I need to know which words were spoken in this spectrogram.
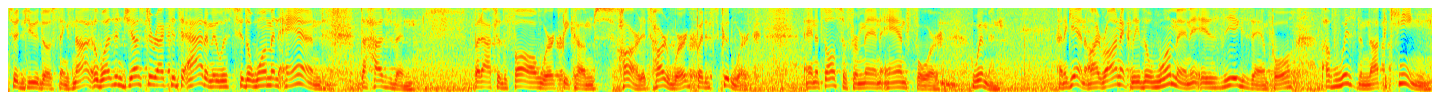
to do those things. Not, it wasn't just directed to Adam, it was to the woman and the husband. But after the fall, work becomes hard. It's hard work, but it's good work. And it's also for men and for women. And again, ironically, the woman is the example of wisdom, not the king.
